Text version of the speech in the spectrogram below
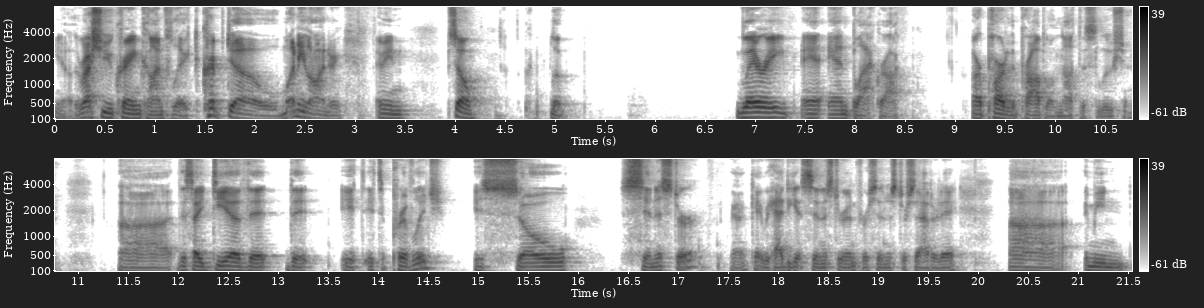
You know, the Russia Ukraine conflict, crypto, money laundering. I mean, so look, Larry and, and BlackRock are part of the problem, not the solution. Uh, this idea that that it, it's a privilege is so sinister. Okay, we had to get sinister in for Sinister Saturday. Uh, I mean,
